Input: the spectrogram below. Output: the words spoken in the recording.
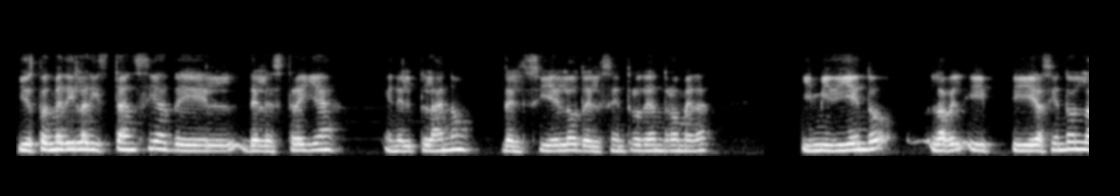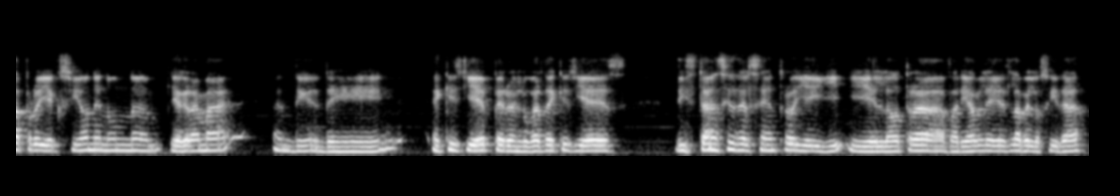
Y después medir la distancia del, de la estrella en el plano del cielo del centro de Andrómeda y midiendo la, y, y haciendo la proyección en un uh, diagrama de, de, XY, pero en lugar de XY es distancia del centro y, y, y, la otra variable es la velocidad,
